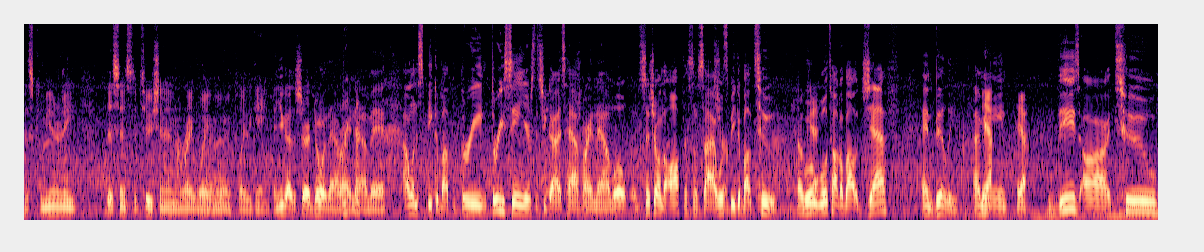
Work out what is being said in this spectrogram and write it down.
this community, this institution in the right way when we play the game. And you guys are sure doing that right now, man. I want to speak about the three three seniors that you guys have right now. Well, since you're on the offensive side, we'll speak about two. Okay. We'll, we'll talk about Jeff and Billy. I Yeah, mean, yeah. these are two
